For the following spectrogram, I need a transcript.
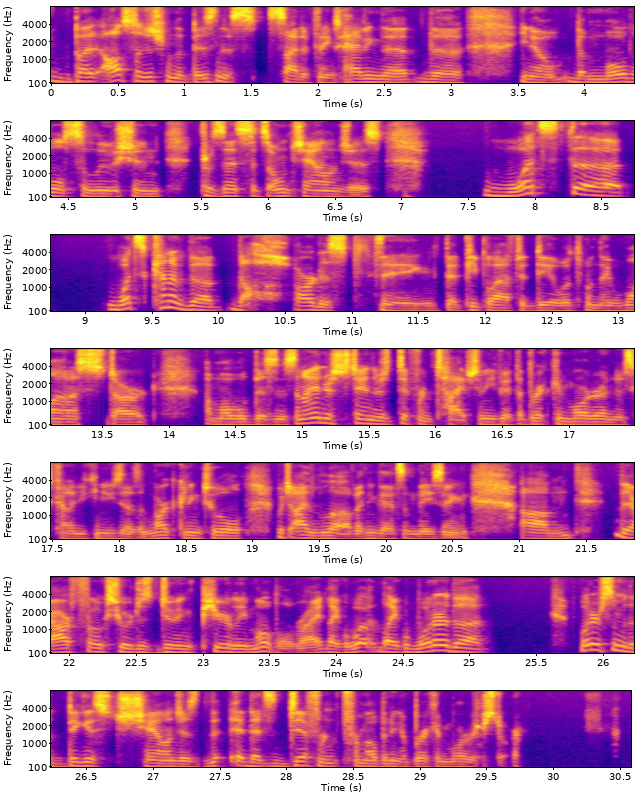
But also just from the business side of things, having the the you know the mobile solution presents its own challenges. What's the what's kind of the the hardest thing that people have to deal with when they want to start a mobile business? And i understand there's different types. I mean you've got the brick and mortar and it's kind of you can use it as a marketing tool which i love. I think that's amazing. Um, there are folks who are just doing purely mobile right? Like what like what are the what are some of the biggest challenges that, that's different from opening a brick and mortar store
